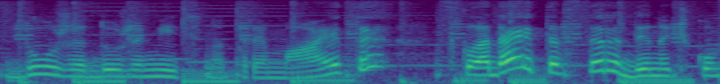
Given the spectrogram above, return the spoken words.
дуже-дуже міцно тримаєте, складаєте в серединочку.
